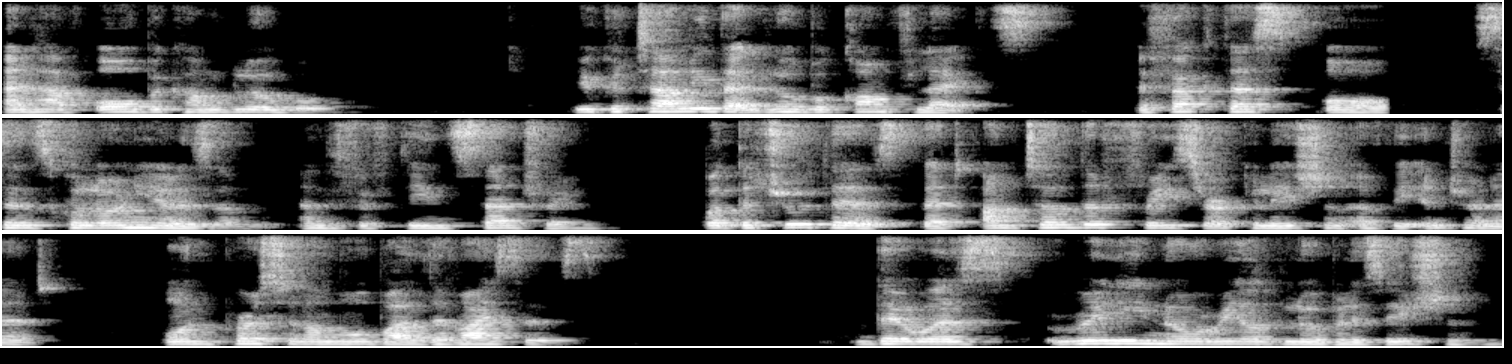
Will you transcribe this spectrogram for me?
and have all become global. You could tell me that global conflicts affect us all since colonialism and the 15th century But the truth is that until the free circulation of the internet on personal mobile devices, there was really no real globalization.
